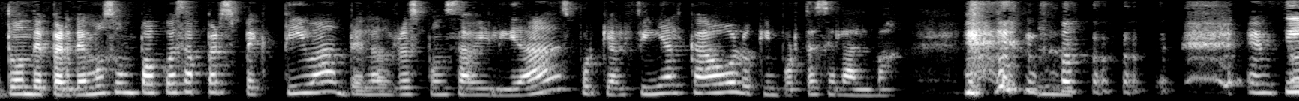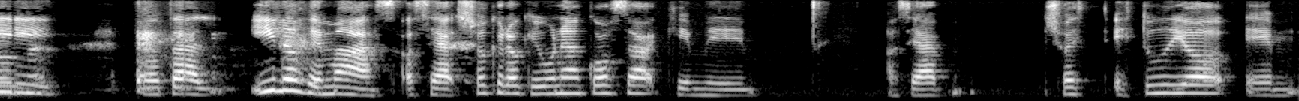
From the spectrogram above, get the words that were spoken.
donde perdemos un poco esa perspectiva de las responsabilidades, porque al fin y al cabo lo que importa es el alma. Sí, total. Y los demás, o sea, yo creo que una cosa que me, o sea, yo estudio em,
